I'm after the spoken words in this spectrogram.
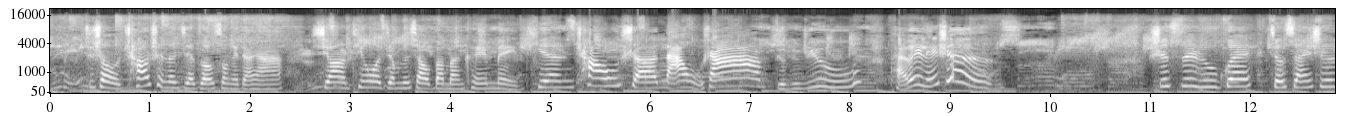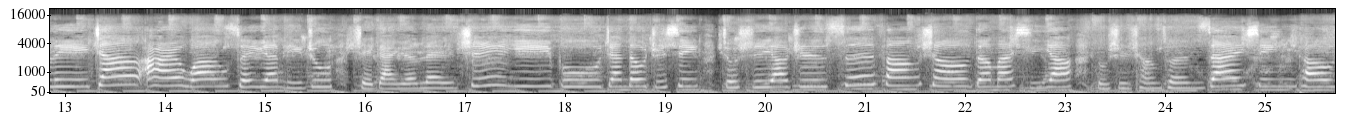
如龙，这首超神的节奏送给大家。希望听我节目的小伙伴们可以每天超神拿五杀，biu biu biu，排位连胜，视死如归。就算是力战而亡，虽远必诛，谁敢越雷池一步？战斗之心就是要至死方守的马西亚，永世长存在心头。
